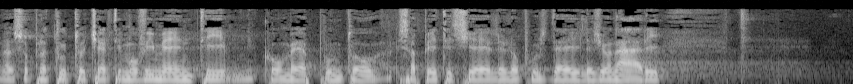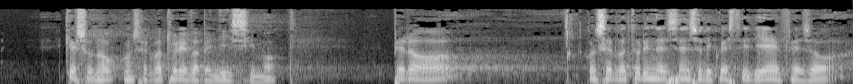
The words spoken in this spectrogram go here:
eh, soprattutto certi movimenti come appunto sapete CL, l'Opus Dei, legionari, che sono conservatori e va benissimo, però conservatori nel senso di questi di Efeso,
